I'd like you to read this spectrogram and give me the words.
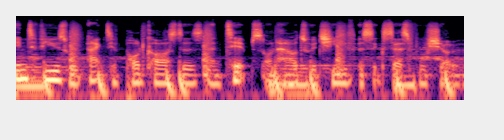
interviews with active podcasters, and tips on how to achieve a successful show.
